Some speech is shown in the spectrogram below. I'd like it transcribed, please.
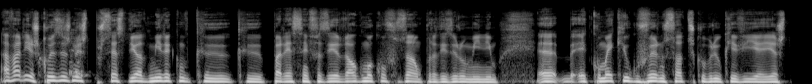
Há várias coisas neste processo de Odmira que, que, que parecem fazer alguma confusão, para dizer o mínimo. Uh, como é que o governo só descobriu que havia este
